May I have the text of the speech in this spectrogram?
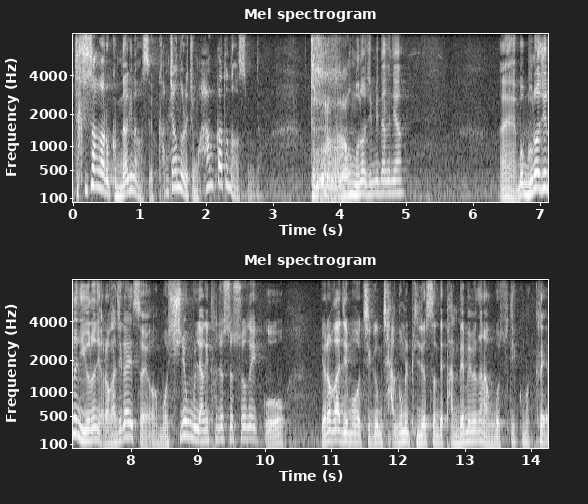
특수상하로 급락이 나왔어요. 깜짝 놀랐죠. 뭐 한가도 나왔습니다. 뚜루룩 무너집니다, 그냥. 네, 뭐 무너지는 이유는 여러 가지가 있어요. 뭐 신용 물량이 터졌을 수도 있고 여러 가지 뭐 지금 자금을 빌렸었는데 반대 매매가 나온 걸 수도 있고 막 그래요.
